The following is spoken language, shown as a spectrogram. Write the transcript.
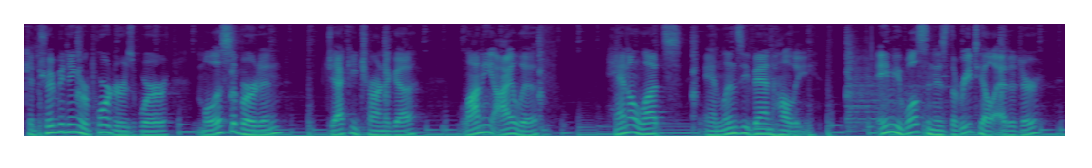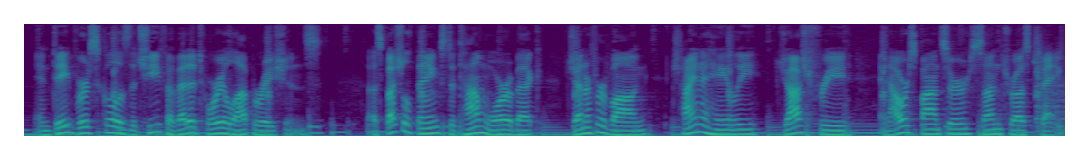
Contributing reporters were Melissa Burden, Jackie Charniga, Lonnie Iliff, Hannah Lutz, and Lindsay VanHulle. Amy Wilson is the retail editor, and Dave Versical is the chief of editorial operations. A special thanks to Tom Worobec, Jennifer Vong, China Haley, Josh Freed, and our sponsor, SunTrust Bank.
